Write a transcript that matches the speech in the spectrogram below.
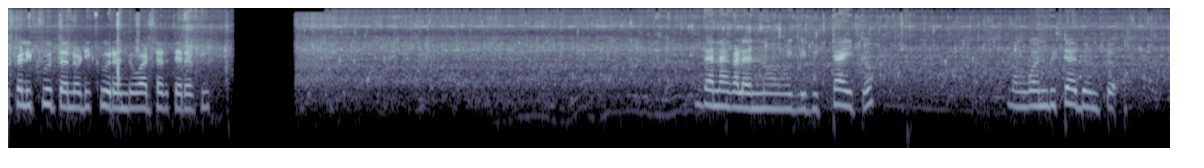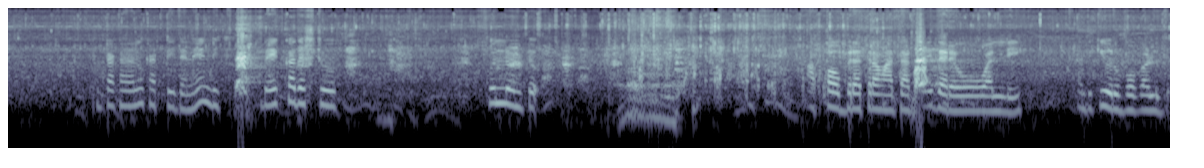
ಅಕಳಿ ಕೂತ ನೋಡಿ ಕೂರಂದು ವಾಟರ್ ಥೆರಪಿ ದನಗಳನ್ನು ಇಲ್ಲಿ ಬಿಟ್ಟಾಯಿತು ನಂಗೊಂದು ಬಿಟ್ಟದುಂಟು ಪುಟ್ಟಕನನ್ನು ಕಟ್ಟಿದ್ದೇನೆ. ಬೇಕಾದಷ್ಟು ಹುಲ್ಲುಂಟು. ಅಪ್ಪ ಒಬ್ಬರ ಹತ್ರ ಮಾತಾಡ್ತಾ ಇದ್ದಾರೆ, ಓ, ಅಲ್ಲಿ. ಅದಕ್ಕೆ ಇವರು ಬೊಗಳುದು.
